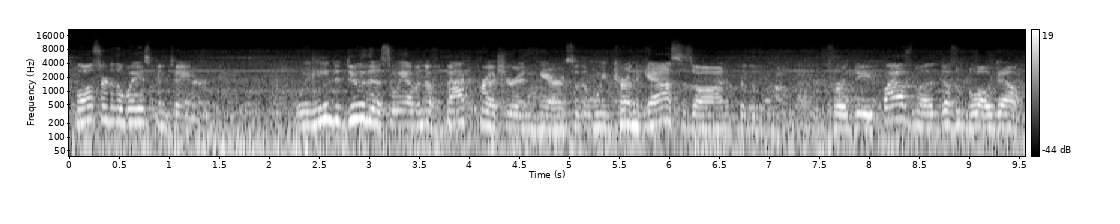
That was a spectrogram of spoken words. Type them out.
closer to the waste container. We need to do this so we have enough back pressure in here so that when we turn the gases on for the, for the plasma, it doesn't blow down.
